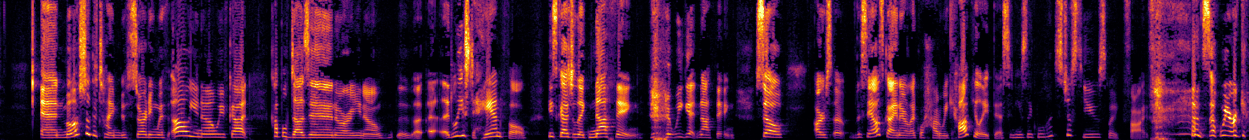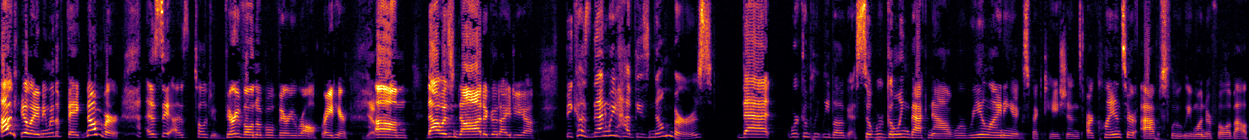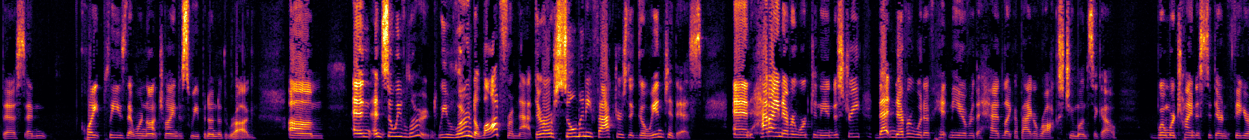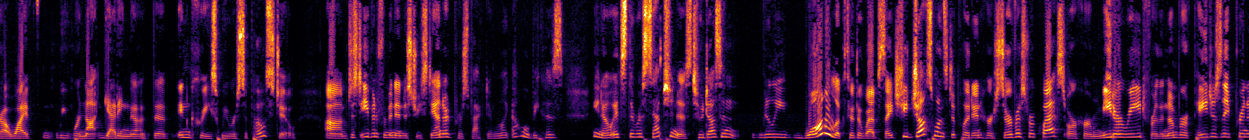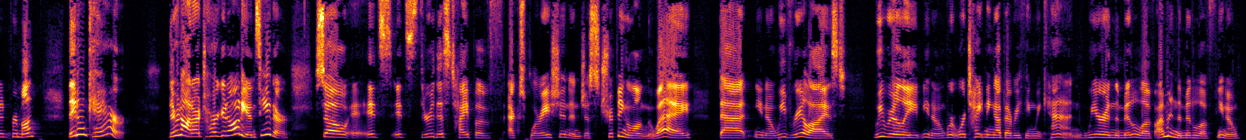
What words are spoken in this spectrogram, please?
And most of the time, you're starting with, oh, you know, we've got a couple dozen or, you know, at least a handful. These guys are like, nothing. we get nothing. So our uh, the sales guy and I are like, well, how do we calculate this? And he's like, well, let's just use like five. and so we were calculating with a fake number. As I told you, very vulnerable, very raw, right here. Yep. Um, that was not a good idea because then we have these numbers that were completely bogus. So we're going back now. We're realigning expectations. Our clients are absolutely wonderful about this and quite pleased that we're not trying to sweep it under the rug. Um, and and so we've learned we've learned a lot from that there are so many factors that go into this and had i never worked in the industry that never would have hit me over the head like a bag of rocks two months ago when we're trying to sit there and figure out why we were not getting the the increase we were supposed to um, just even from an industry standard perspective we're like oh because you know it's the receptionist who doesn't really want to look through the website she just wants to put in her service request or her meter read for the number of pages they printed per month they don't care they're not our target audience either. So it's it's through this type of exploration and just tripping along the way that you know we've realized we really you know we're, we're tightening up everything we can. We are in the middle of I'm in the middle of you know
